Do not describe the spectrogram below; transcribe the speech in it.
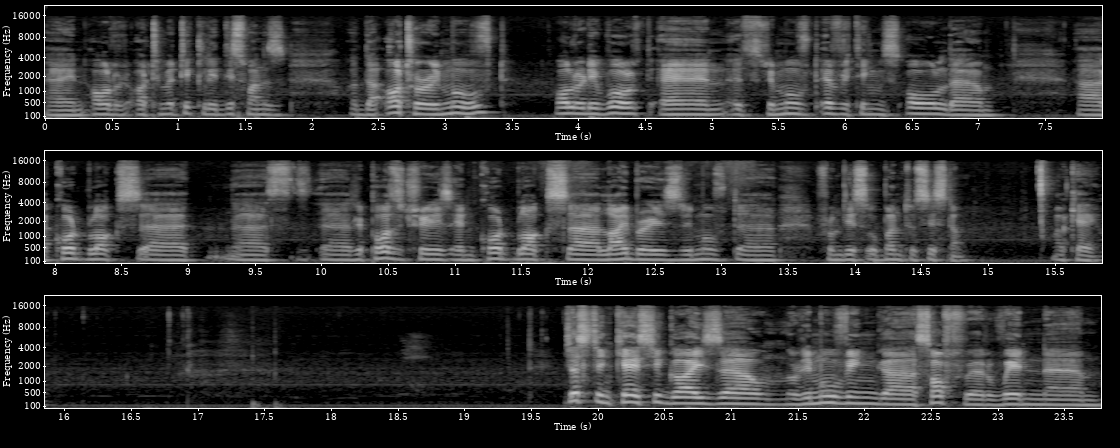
and automatically this one's the auto removed already worked and it's removed everything's all the uh, code blocks uh, uh, uh repositories and code blocks uh, libraries removed uh, from this Ubuntu system. Okay. Just in case you guys removing software when um,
